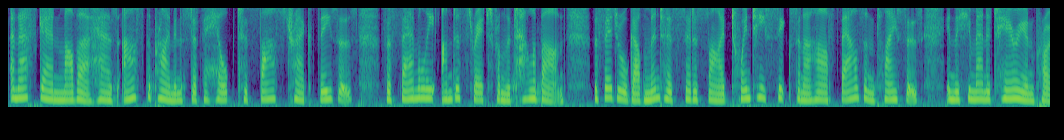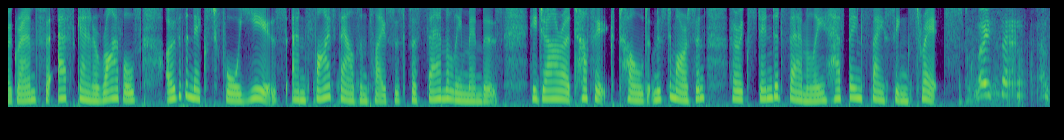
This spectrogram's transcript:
An Afghan mother has asked the Prime Minister for help to fast track visas for family under threat from the Taliban. The federal government has set aside 26,500 places in the humanitarian program for Afghan arrivals over the next four years and 5,000 places for family members. Hijara Tufik told Mr Morrison her extended family have been facing threats. My son, um,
